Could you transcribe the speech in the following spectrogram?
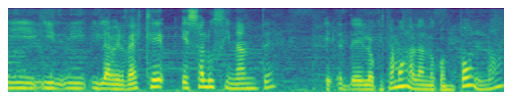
y- y- y- y la verdad es que es alucinante eh, de lo que estamos hablando con Paul, ¿no?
